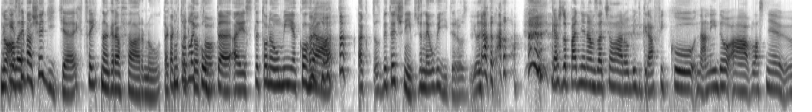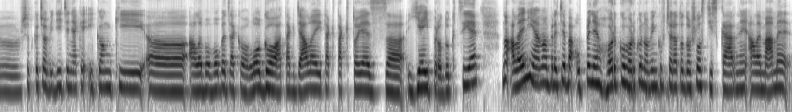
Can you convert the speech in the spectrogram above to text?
No tak ale... jestli vaše dítě chce jít na grafárnu, tak, tak mu tohle tak to, kupte a jestli to neumí jako hrát, tak to zbytečný, protože neuvidíte rozdíl. Každopádne nám začala robiť grafiku na Nido a vlastne uh, všetko, čo vidíte, nejaké ikonky uh, alebo vôbec ako logo a tak ďalej, tak, tak to je z jej produkcie. No a Leni, ja mám pre teba úplne horkú, horkú novinku. Včera to došlo z tiskárny, ale máme,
